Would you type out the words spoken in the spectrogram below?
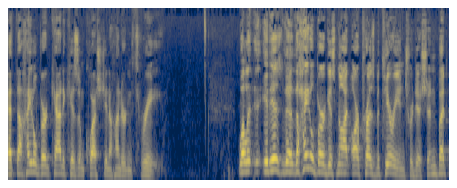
at the Heidelberg Catechism, question 103. Well, it, it is, the, the Heidelberg is not our Presbyterian tradition, but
